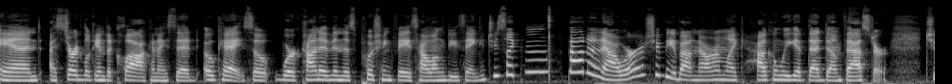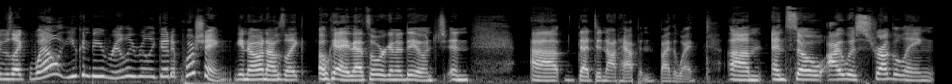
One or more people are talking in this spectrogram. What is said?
and I started looking at the clock and I said, okay, so we're kind of in this pushing phase. How long do you think? And she's like, mm, about an hour. It should be about an hour. I'm like, how can we get that done faster? She was like, well, you can be really, really good at pushing, you know? And I was like, okay, that's what we're going to do. And, and uh, that did not happen, by the way. Um, and so I was struggling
